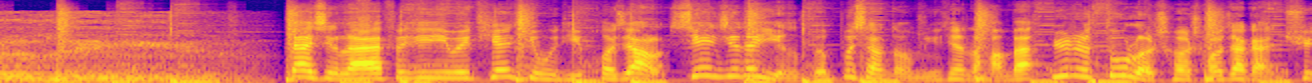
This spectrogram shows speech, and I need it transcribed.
Amen. 再醒来，飞机因为天气问题迫降了。心急的影子不想等明天的航班，于是租了车朝家赶去。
